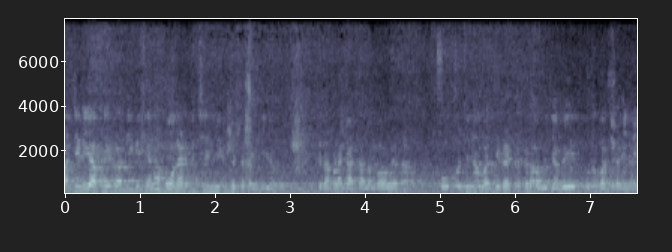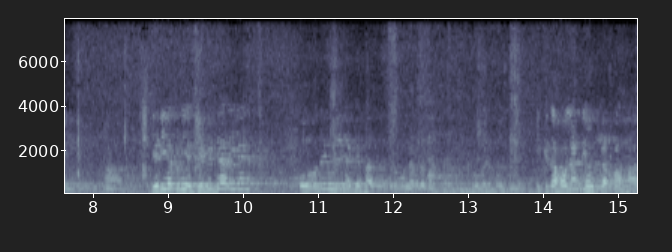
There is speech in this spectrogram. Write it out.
ਪਰ ਜਿਹੜੀ ਆਪਣੀ ਟਰਾਲੀ ਗਈ ਹੈ ਨਾ ਹੋਲੈਂਡ ਪਿੱਛੇ ਨਹੀਂ ਫਿੱਟ ਪੈਂਦੀ ਆ ਉਹ। ਤਾਂ ਆਪਣਾ ਗਾਟਾ ਲੰਬਾ ਹੋ ਗਿਆ ਤਾਂ ਉਹ ਉਹ ਜਿੰਨਾ ਮਰਜ਼ੀ ਟਰੈਕਟਰ ਖੜਾ ਹੋਈ ਜਾਵੇ ਉਹਦਾ ਬਖਸ਼ਾ ਨਹੀਂ ਲੱਗਦਾ ਹਾਂ। ਜਿਹੜੀ ਆਪਣੀ ਅੱਗੇ ਵਿੱਢ ਵਾਲੀ ਹੈ ਉਹ ਉਹਦੇ ਉਰੇ ਲੱਗੇ ਫਸਦਾ ਪਰ ਹੋਲੈਂਡ ਦਾ ਬਖਸ਼ਾ ਉਹ ਮੇਰੇ ਕੋਲ ਇੱਕ ਤਾਂ ਹੋਲੈਂਡ ਦੀ ਹੁੱਕ ਆਪਾਂ ਹਾਂ।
